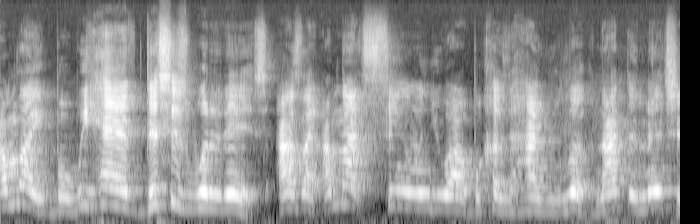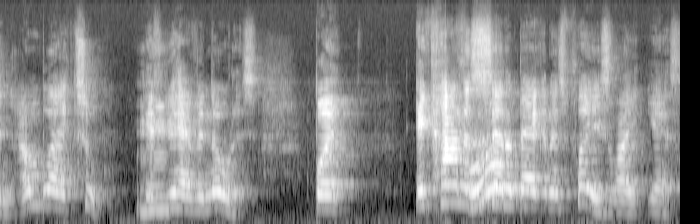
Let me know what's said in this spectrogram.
I'm like, but we have this is what it is. I was like, I'm not singling you out because of how you look. Not to mention, I'm black too. If mm-hmm. you haven't noticed, but it kind of set him back in his place. Like, yes,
